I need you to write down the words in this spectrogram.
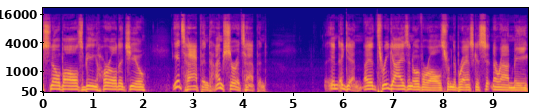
snowballs being hurled at you. It's happened. I'm sure it's happened. And again, I had three guys in overalls from Nebraska sitting around me,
